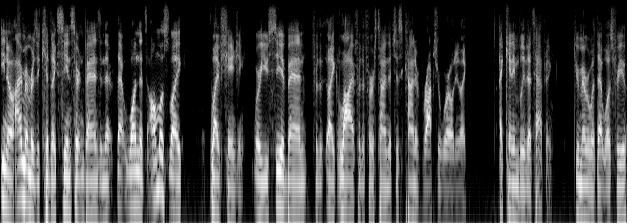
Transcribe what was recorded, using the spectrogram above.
you know I remember as a kid like seeing certain bands and that that one that's almost like life changing where you see a band for the like live for the first time that just kind of rocks your world. You're like, I can't even believe that's happening. Do you remember what that was for you?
